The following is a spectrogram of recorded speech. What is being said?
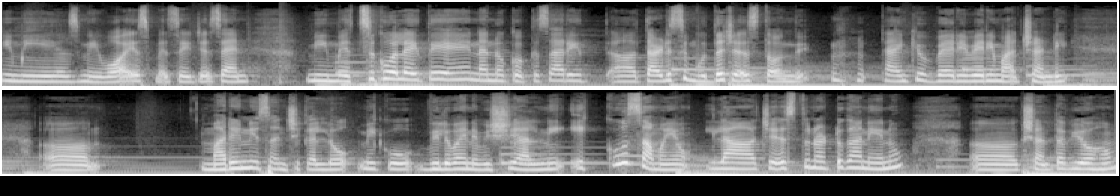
మీ మెయిల్స్ మీ వాయిస్ మెసేజెస్ అండ్ మీ మెచ్చుకోలైతే నన్ను ఒక్కొక్కసారి తడిసి ముద్ద చేస్తోంది. Thank you very very much అండి. మరిన్ని సంచికల్లో మీకు విలువైన విషయాల్ని ఎక్కువ సమయం ఇలా చేస్తున్నట్టుగా నేను క్షంత క్షంతవ్యూహం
